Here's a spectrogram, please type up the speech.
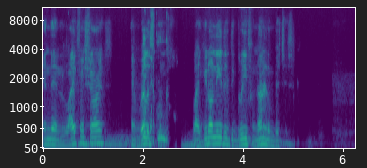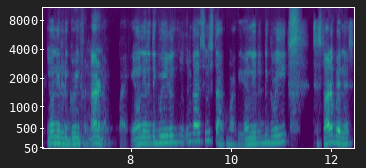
and then life insurance and real estate. like you don't need a degree for none of them bitches. You don't need a degree for none of them. Like you don't need a degree to invest in the stock market. You don't need a degree to start a business,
